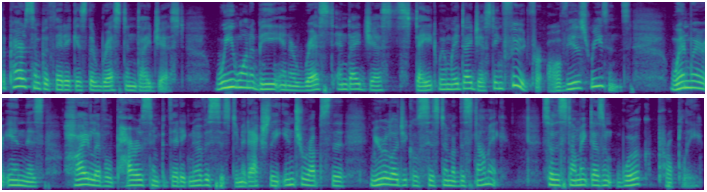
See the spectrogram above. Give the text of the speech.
the parasympathetic is the rest and digest. We want to be in a rest and digest state when we're digesting food for obvious reasons. When we're in this high level parasympathetic nervous system, it actually interrupts the neurological system of the stomach. So the stomach doesn't work properly.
